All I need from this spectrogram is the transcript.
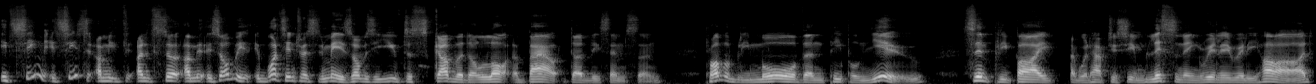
it seems it seems to, I mean and so I mean it's obvious what's interesting to me is obviously you've discovered a lot about Dudley Simpson probably more than people knew simply by I would have to assume listening really really hard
